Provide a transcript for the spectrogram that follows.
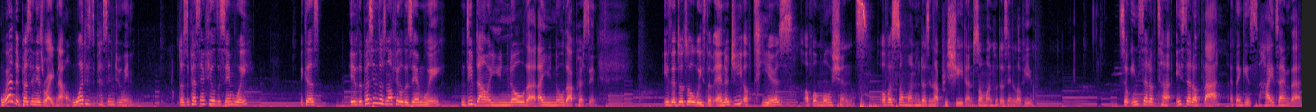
Where the person is right now, what is the person doing? Does the person feel the same way? Because if the person does not feel the same way, deep down you know that and you know that person is a total waste of energy, of tears, of emotions over someone who doesn't appreciate and someone who doesn't love you. So instead of ta- instead of that, I think it's high time that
